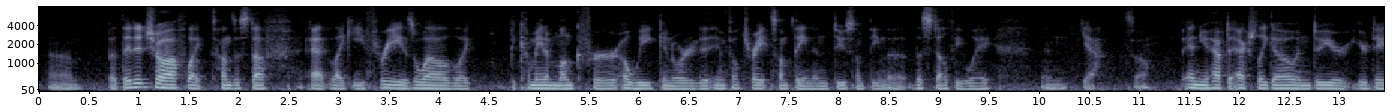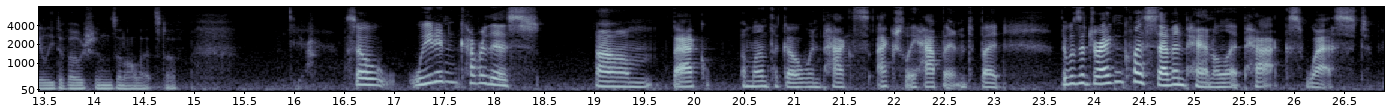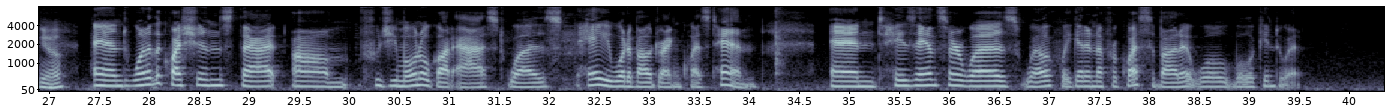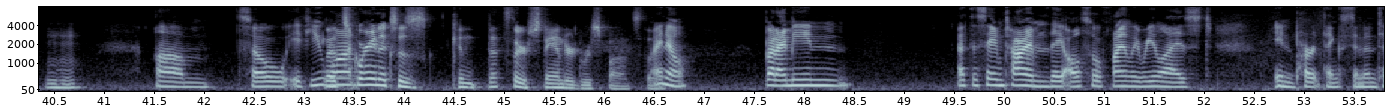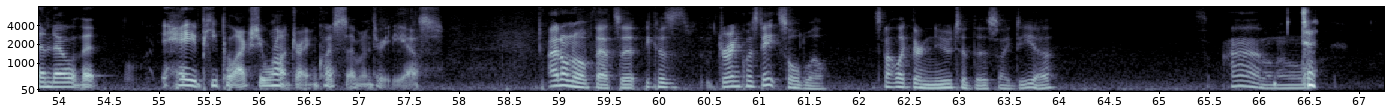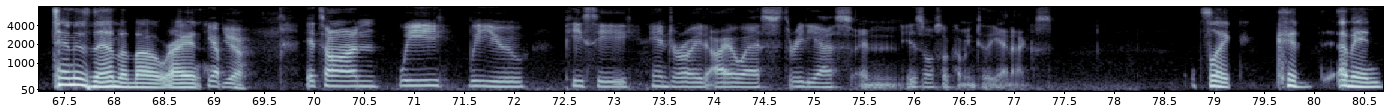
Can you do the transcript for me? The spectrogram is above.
Um, but they did show off like tons of stuff at like E3 as well, like becoming a monk for a week in order to infiltrate something and do something the the stealthy way. And yeah, so and you have to actually go and do your your daily devotions and all that stuff. Yeah. So we didn't cover this um, back a month ago when PAX actually happened, but there was a Dragon Quest VII panel at PAX West. Yeah. And one of the questions that um, Fujimoto got asked was, "Hey, what about Dragon Quest X?" And his answer was, "Well, if we get enough requests about it, we'll we'll look into it." Mhm. Um, so if you want, Square Enix's. Can that's their standard response though. I know, but I mean, at the same time, they also finally realized, in part thanks to Nintendo, that hey, people actually want Dragon Quest Seven 3DS. I don't know if that's it because Dragon Quest Eight sold well. It's not like they're new to this idea. So, I don't know. T- 10 is the MMO, right? Yep. yeah, It's on Wii, Wii U, PC, Android, iOS, 3DS, and is also coming to the NX. It's like, could, I mean,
